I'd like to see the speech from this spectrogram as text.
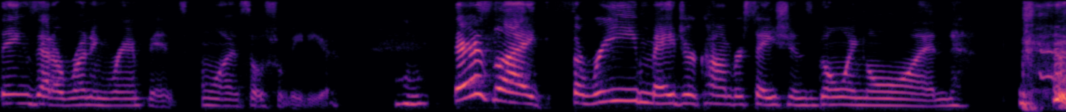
things that are running rampant on social media, mm-hmm. there's like three major conversations going on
